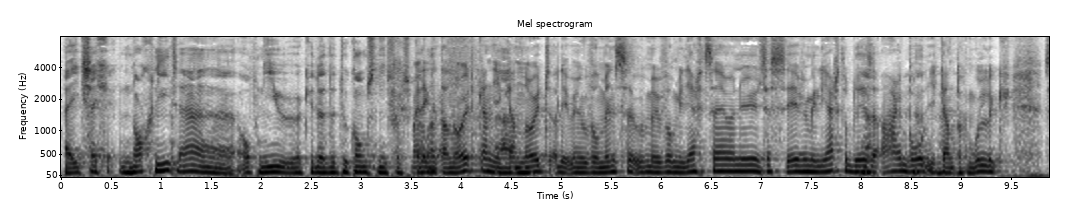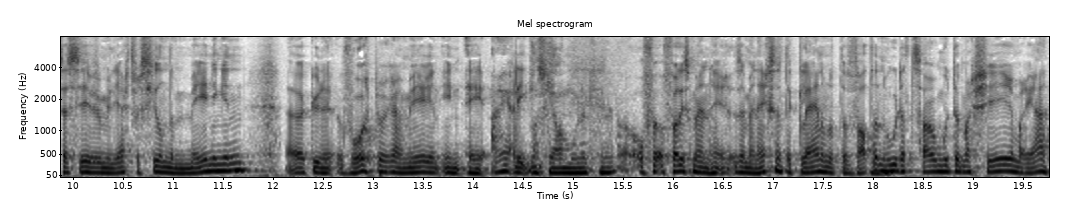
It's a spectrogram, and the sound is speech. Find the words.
Eh, ik zeg nog niet, hè. opnieuw, we kunnen de toekomst niet voorspellen. Maar ik denk dat dat nooit kan. Je kan ehm, nooit, allee, met hoeveel mensen, met hoeveel miljard zijn we nu? 6, 7 miljard op deze aardbol. je kan toch moeilijk 6, 7 miljard verschillende meningen uh, kunnen voorprogrammeren in AI. Allee, dat is heel moeilijk. Of, ofwel is mijn zijn mijn hersenen te klein om dat te vatten, hoe dat zou moeten marcheren. Maar ja,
